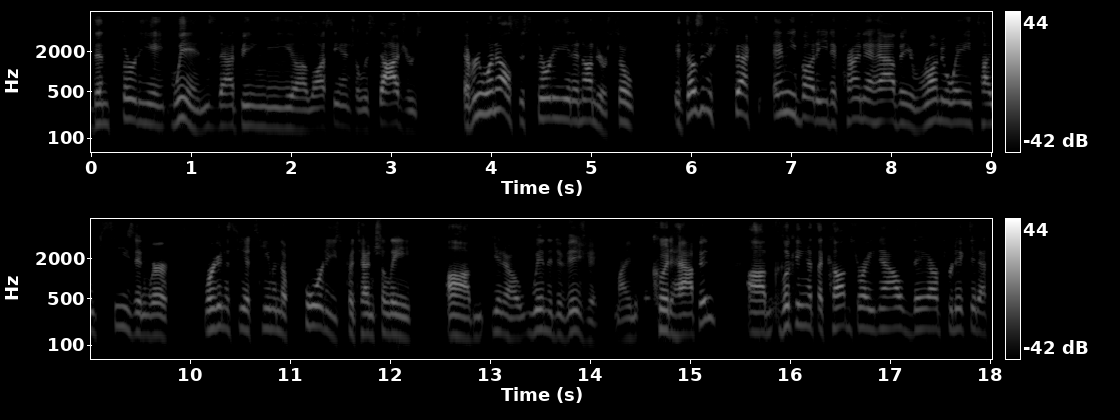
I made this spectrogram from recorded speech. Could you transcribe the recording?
than 38 wins, that being the uh, Los Angeles Dodgers. Everyone else is 38 and under. So it doesn't expect anybody to kind of have a runaway type season where we're going to see a team in the 40s potentially, um, you know, win the division. Might could happen. Um, looking at the Cubs right now, they are predicted at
